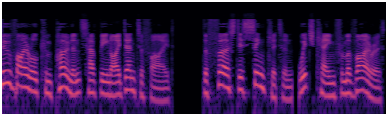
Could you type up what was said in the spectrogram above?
Two viral components have been identified. The first is syncytin, which came from a virus.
